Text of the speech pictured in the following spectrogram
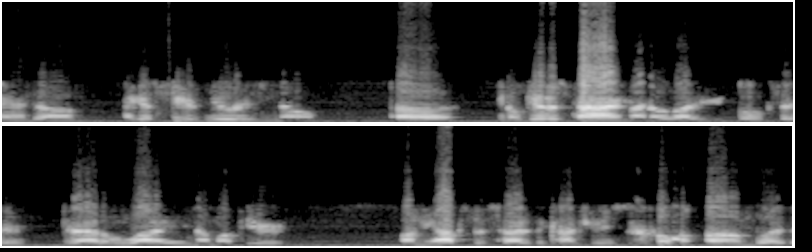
and um, I guess to your viewers, you know, uh, you know, give us time. I know a lot of you folks are you're out of Hawaii, and I'm up here on the opposite side of the country. So, um, but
